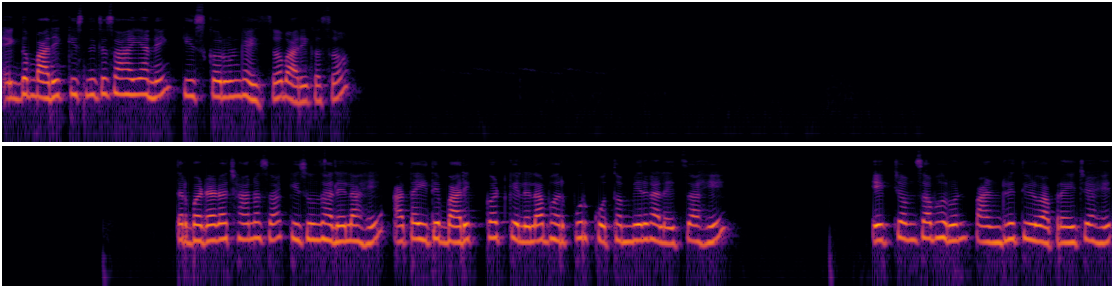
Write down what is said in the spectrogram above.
एकदम बारीक किसणीच्या सहाय्याने किस करून घ्यायचं बारीक असं. तर बटाटा छान असा किसून झालेला आहे. आता इथे बारीक कट केलेला भरपूर कोथंबीर घालायचं आहे. एक चमचा भरून पांढरे तीळ वापरायचे आहेत.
